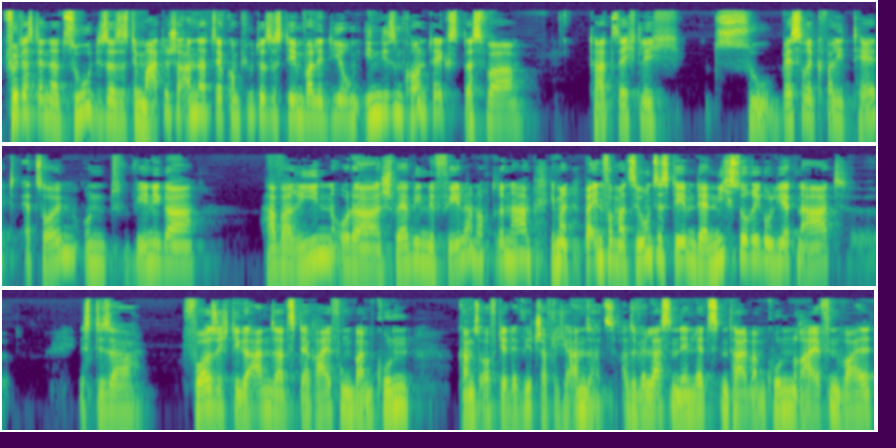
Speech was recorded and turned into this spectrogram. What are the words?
Führt das denn dazu, dieser systematische Ansatz der Computersystemvalidierung in diesem Kontext, das war tatsächlich zu bessere Qualität erzeugen und weniger Havarien oder schwerwiegende Fehler noch drin haben? Ich meine, bei Informationssystemen der nicht so regulierten Art äh, ist dieser vorsichtige Ansatz der Reifung beim Kunden ganz oft ja der wirtschaftliche Ansatz. Also wir lassen den letzten Teil beim Kunden reifen, weil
